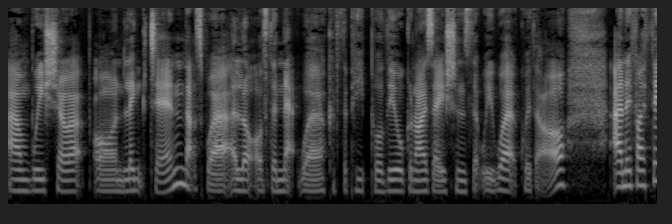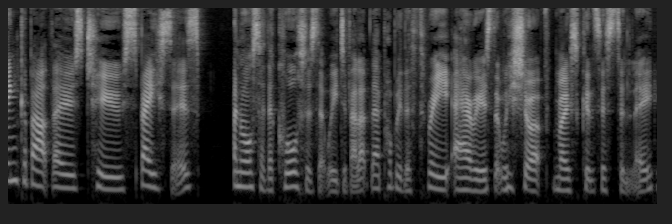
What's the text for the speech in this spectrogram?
and we show up on LinkedIn LinkedIn. That's where a lot of the network of the people, the organizations that we work with are. And if I think about those two spaces, and also the courses that we develop. They're probably the three areas that we show up most consistently.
